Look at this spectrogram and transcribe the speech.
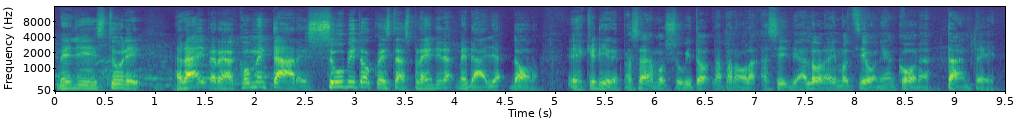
negli studi Rai per commentare subito questa splendida medaglia d'oro. E che dire, passiamo subito la parola a Silvia. Allora, emozioni ancora tante.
